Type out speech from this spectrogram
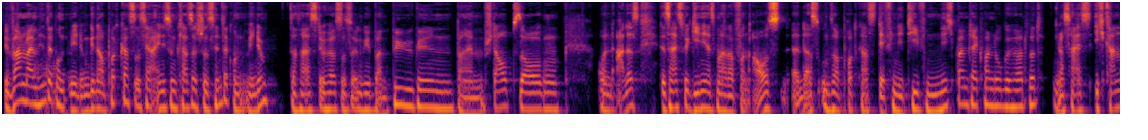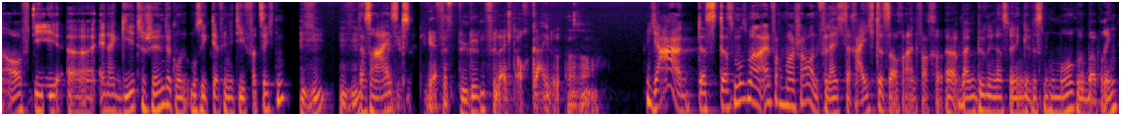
Wir waren beim Hintergrundmedium, genau. Podcast ist ja eigentlich so ein klassisches Hintergrundmedium. Das heißt, du hörst es irgendwie beim Bügeln, beim Staubsaugen und alles. Das heißt, wir gehen jetzt mal davon aus, äh, dass unser Podcast definitiv nicht beim Taekwondo gehört wird. Das heißt, ich kann auf die äh, energetische Hintergrundmusik definitiv verzichten. Mhm, mh. Das heißt, die wäre fürs Bügeln vielleicht auch geil. Also Ja, das, das muss man einfach mal schauen. Vielleicht reicht es auch einfach äh, beim Bügeln, dass wir den gewissen Humor rüberbringen.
